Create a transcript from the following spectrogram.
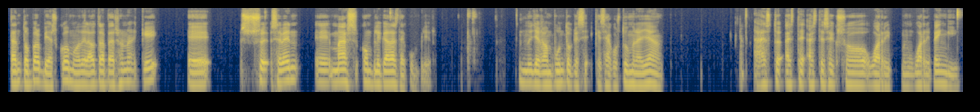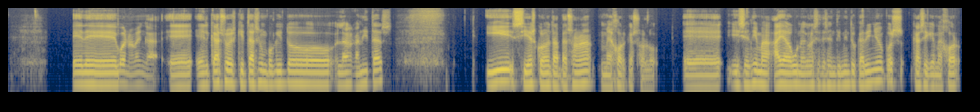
tanto propias como de la otra persona, que eh, se, ven eh, más complicadas de cumplir. No llega un punto que se, que se acostumbra ya a, este, a este sexo de, bueno, venga, el caso es quitarse un poquito las ganitas y si es con otra persona, mejor que solo. Eh, y si encima hay alguna clase de sentimiento y cariño, pues casi que mejor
